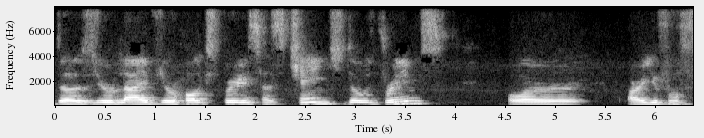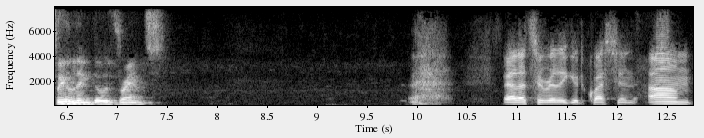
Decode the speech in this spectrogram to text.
does your life, your whole experience has changed those dreams, or are you fulfilling those dreams? Yeah, that's a really good question. Um,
